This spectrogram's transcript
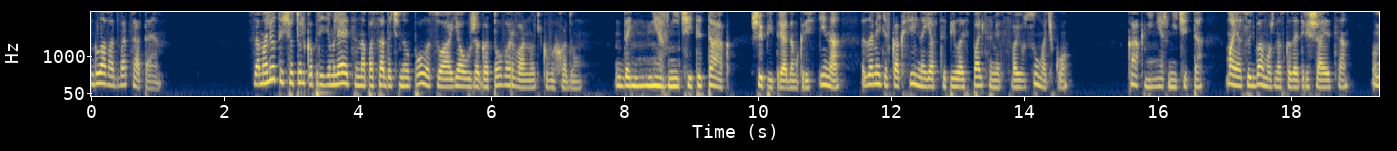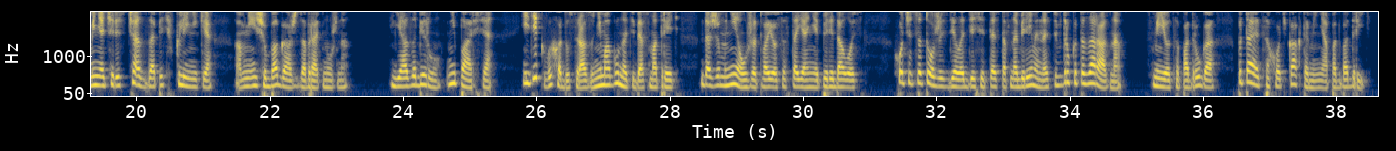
Глава 20. Самолет еще только приземляется на посадочную полосу, а я уже готова рвануть к выходу. «Да не нервничай ты так!» – шипит рядом Кристина, заметив, как сильно я вцепилась пальцами в свою сумочку. «Как не нервничать-то? Моя судьба, можно сказать, решается. У меня через час запись в клинике, а мне еще багаж забрать нужно». «Я заберу, не парься. Иди к выходу сразу, не могу на тебя смотреть». Даже мне уже твое состояние передалось. Хочется тоже сделать 10 тестов на беременность, вдруг это заразно. Смеется подруга, пытается хоть как-то меня подбодрить.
